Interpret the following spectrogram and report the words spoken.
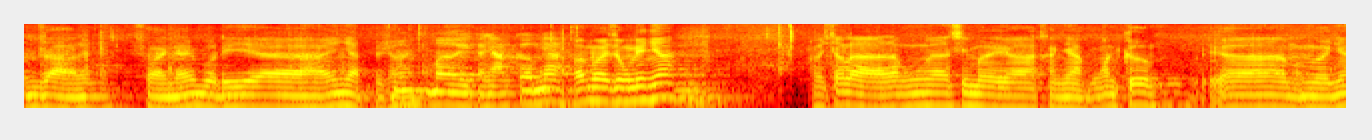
em già này. Xoài nãy vừa đi uh, hái nhặt về xong mời cả nhà ăn cơm nhá. Thôi mời dùng đi nhá. Thôi chắc là cũng uh, xin mời uh, cả nhà cũng ăn cơm với mọi người nhé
